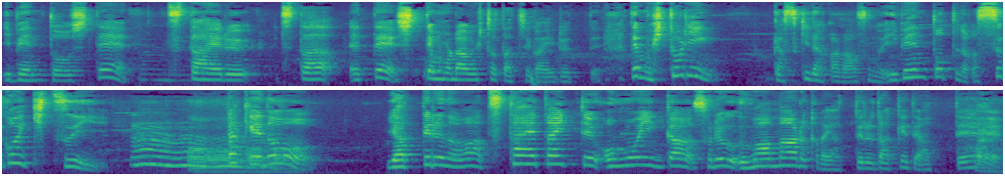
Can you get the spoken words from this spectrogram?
イベントをして伝える伝えて知ってもらう人たちがいるって。でも一人が好きだからそのイベントっていうのがすごいきつい。うんうん。だけどやってるのは伝えたいっていう思いがそれを上回るからやってるだけであって、はいはいはい。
